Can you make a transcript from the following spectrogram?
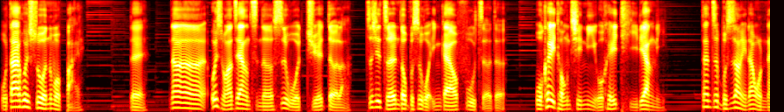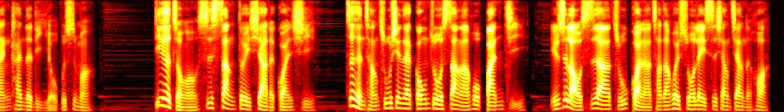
我大概会说的那么白，对，那为什么要这样子呢？是我觉得啦，这些责任都不是我应该要负责的。我可以同情你，我可以体谅你，但这不是让你让我难堪的理由，不是吗？第二种哦，是上对下的关系，这很常出现在工作上啊，或班级，也就是老师啊、主管啊，常常会说类似像这样的话：“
